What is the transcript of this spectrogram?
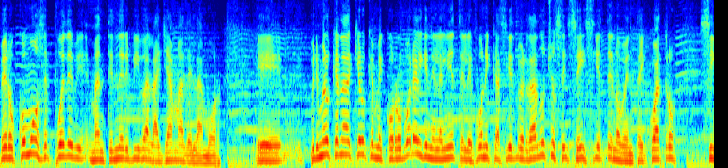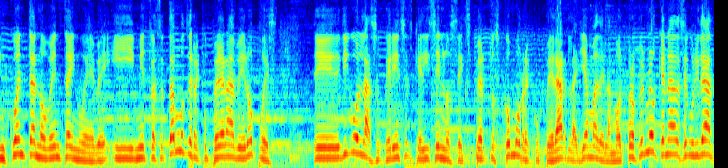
Pero ¿cómo se puede mantener viva la llama del amor? Eh, primero que nada quiero que me corrobore alguien en la línea telefónica si es verdad, 866-794-5099. Y mientras tratamos de recuperar a Vero, pues te digo las sugerencias que dicen los expertos, cómo recuperar la llama del amor. Pero primero que nada, seguridad.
